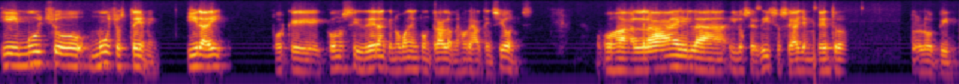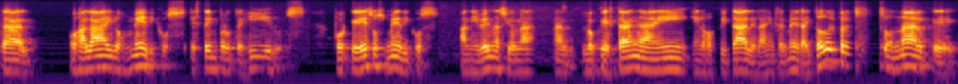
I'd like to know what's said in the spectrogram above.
Y mucho, muchos temen ir ahí porque consideran que no van a encontrar las mejores atenciones. Ojalá y, la, y los servicios se hallen dentro del hospital. Ojalá y los médicos estén protegidos, porque esos médicos a nivel nacional, lo que están ahí en los hospitales, las enfermeras y todo el personal que,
